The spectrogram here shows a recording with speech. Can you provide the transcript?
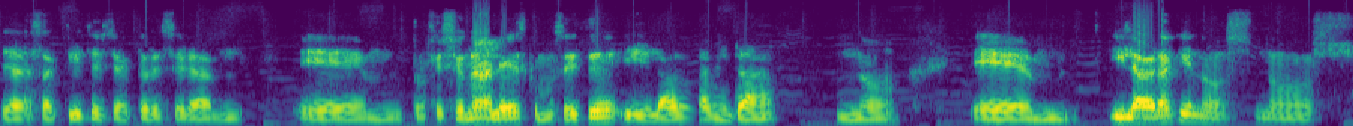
de, las actrices y actores eran em, profesionales, como se dice, y la otra mitad no. Em, y la verdad que nos, nos,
